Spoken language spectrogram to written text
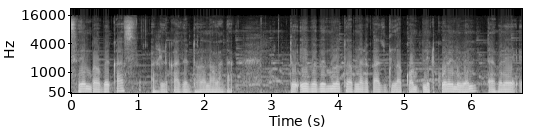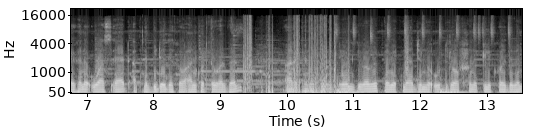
সেমভাবে কাজ, আসলে কাজের ধরন আলাদা। তো এইভাবে মূলত আপনারা কাজগুলো কমপ্লিট করে নেবেন। তারপরে এখানে ওয়াচ অ্যাড আপনি ভিডিও দেখেও আর্ন করতে পারবেন। আর এখানে পেমেন্ট কীভাবে পেমেন্ট নেওয়ার জন্য উদ্র অপশনে ক্লিক করে দেবেন?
